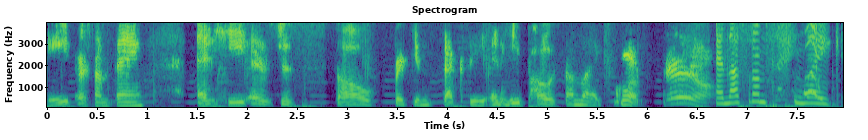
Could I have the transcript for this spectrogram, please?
eight or something, and he is just so freaking sexy. And he posts. I'm like, "God. And that's what I'm saying. Like,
